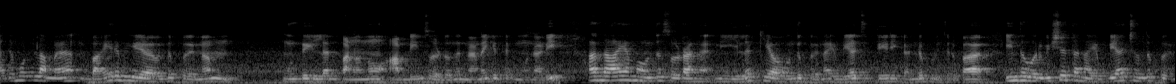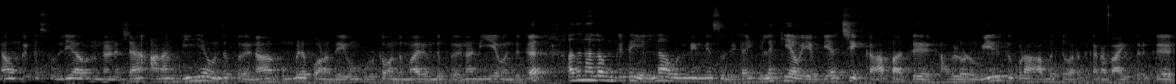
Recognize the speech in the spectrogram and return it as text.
அது மட்டும் இல்லாமல் பைரவியை வந்து பார்த்தீங்கன்னா உண்டு இல்லைன்னு பண்ணணும் அப்படின்னு சொல்லிட்டு வந்து நினைக்கிறதுக்கு முன்னாடி அந்த ஆயம்மா வந்து சொல்கிறாங்க நீ இலக்கியாவை வந்து இப்போ எப்படியாச்சும் தேடி கண்டுபிடிச்சிருப்ப. இந்த ஒரு விஷயத்த நான் எப்படியாச்சும் வந்து போயினா உங்ககிட்ட சொல்லி ஆகணும்னு நினச்சேன். ஆனால் நீயே வந்து போயினா கும்பிட போன தெய்வம் கொடுக்க வந்த மாதிரி வந்து போயினா நீயே வந்துட்ட. அதனால உங்ககிட்ட எல்லா உண்மையுமே சொல்லிட்டேன். இலக்கியாவை எப்படியாச்சும் காப்பாற்று அவளோட உயிருக்கு கூட ஆபத்து வர்றதுக்கான வாய்ப்பு இருக்குது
